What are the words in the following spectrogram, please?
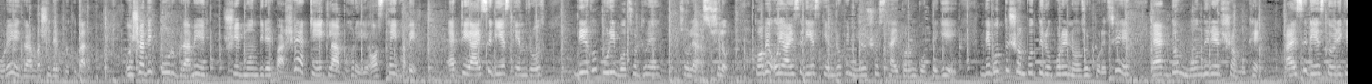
করে এই গ্রামবাসীদের প্রতিবাদ। ওই সাদিকপুর গ্রামের শিব মন্দিরের পাশে একটি ক্লাব ঘরে অস্থায়ীভাবে একটি আইসিডিএস কেন্দ্র দীর্ঘ কুড়ি বছর ধরে চলে আসছিল। তবে ওই আইসিডিএস কেন্দ্রকে নিজস্ব স্থায়ীকরণ করতে গিয়ে দেবত্ব সম্পত্তির উপরে নজর পড়েছে একদম মন্দিরের সম্মুখে। আইসিডিএস তৈরিকে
